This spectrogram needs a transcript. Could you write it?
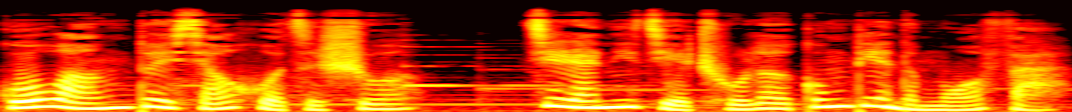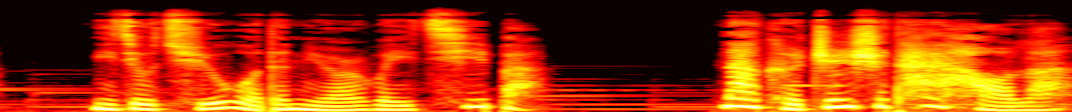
国王对小伙子说：“既然你解除了宫殿的魔法，你就娶我的女儿为妻吧。”那可真是太好了。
